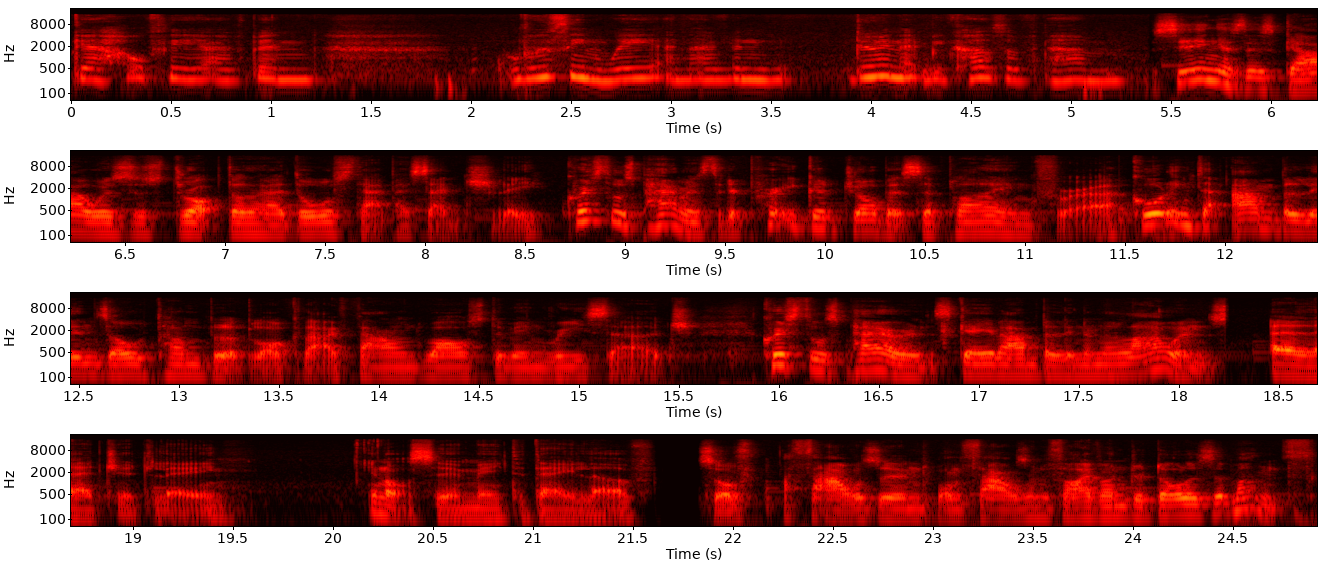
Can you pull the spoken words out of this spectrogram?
get healthy. I've been losing weight and I've been doing it because of them. Seeing as this guy was just dropped on her doorstep essentially, Crystal's parents did a pretty good job at supplying for her. According to Amberlynn's old Tumblr blog that I found whilst doing research, Crystal's parents gave Amberlynn an allowance. Allegedly. You're not suing me today, love. Sort of a thousand, one thousand five hundred dollars a month.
